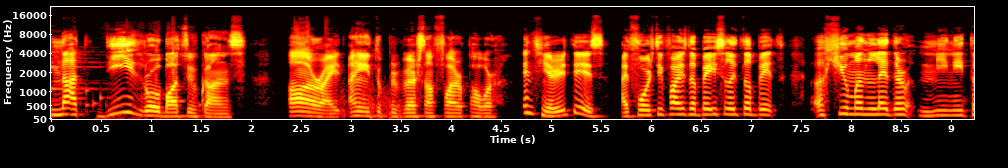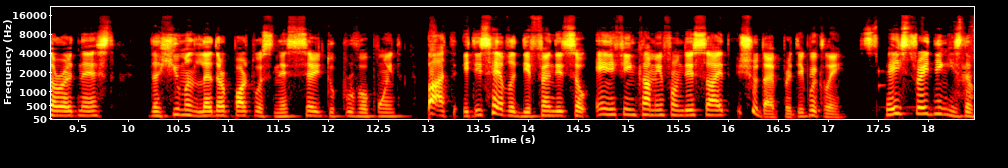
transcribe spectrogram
Not these robots with guns. Alright, I need to prepare some firepower. And here it is. I fortified the base a little bit. A human leather mini turret nest. The human leather part was necessary to prove a point, but it is heavily defended so anything coming from this side should die pretty quickly. Space trading is the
